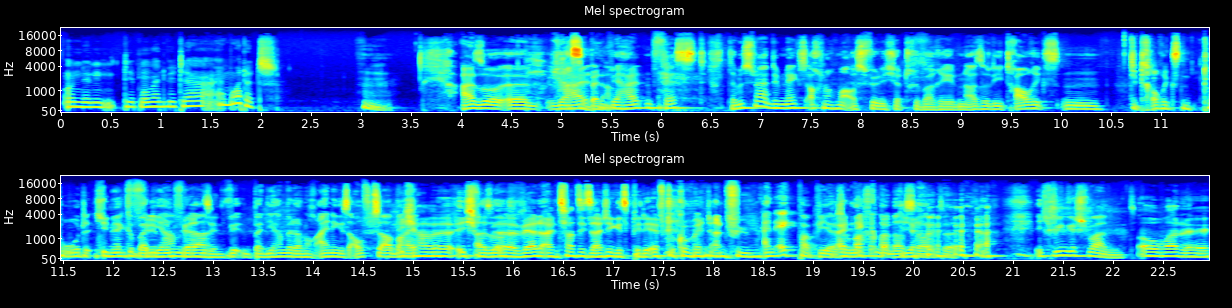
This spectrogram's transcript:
und in dem Moment wird er ermordet. Also, äh, wir, halten, wir halten fest, da müssen wir demnächst auch nochmal ausführlicher drüber reden. Also, die traurigsten. Die traurigsten Tode Ich merke, bei dir, haben wir da, Fernsehen. wir, bei dir haben wir da noch einiges aufzuarbeiten. Ich, habe, ich Also- äh, werde ein 20-seitiges PDF-Dokument anfügen. Ein Eckpapier, so Ein macht man das Eckpapier. heute. Ich bin gespannt. Oh Mann, ey.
